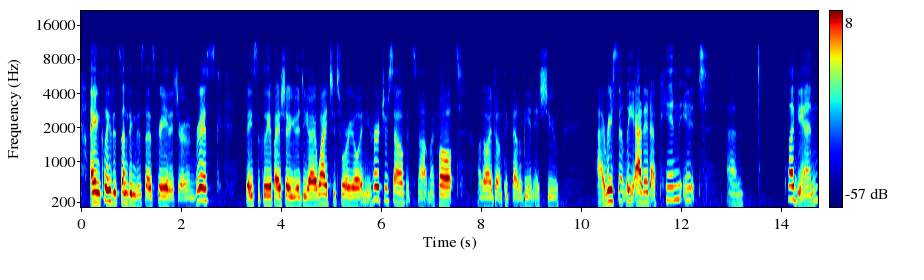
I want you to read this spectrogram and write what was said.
I included something that says create at your own risk. Basically, if I show you a DIY tutorial and you hurt yourself, it's not my fault, although I don't think that'll be an issue. I recently added a pin it um, plugin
